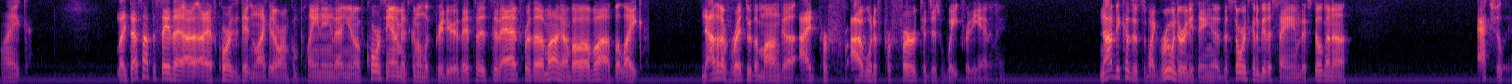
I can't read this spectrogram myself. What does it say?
like like that's not to say that I, I of course didn't like it or i'm complaining that you know of course the anime is going to look prettier it's, it's an ad for the manga blah blah blah but like now that i've read through the manga i'd prefer i would have preferred to just wait for the anime not because it's like ruined or anything uh, the story's going to be the same they're still going to actually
